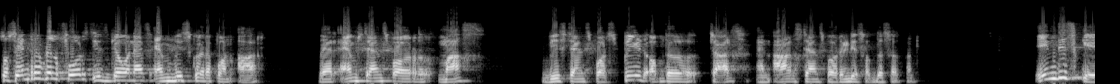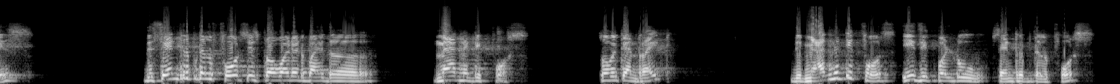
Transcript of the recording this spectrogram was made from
So centripetal force is given as mv square upon r, where m stands for mass, v stands for speed of the charge, and r stands for radius of the circle. In this case, the centripetal force is provided by the magnetic force. So we can write the magnetic force is equal to centripetal force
